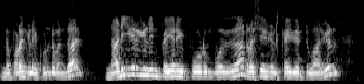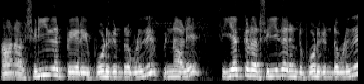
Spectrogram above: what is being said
அந்த படங்களை கொண்டு வந்தார். நடிகர்களின் பெயரை போடும்போது தான் ரசிகர்கள் கைதட்டுவார்கள். ஆனால் ஸ்ரீதர் பெயரை போடுகின்ற பொழுது பின்னாலே இயக்குனர் ஸ்ரீதர் என்று போடுகின்ற பொழுது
